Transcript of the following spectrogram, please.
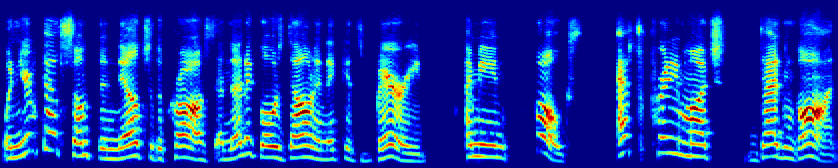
when you've got something nailed to the cross and then it goes down and it gets buried, I mean, folks, that's pretty much dead and gone.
